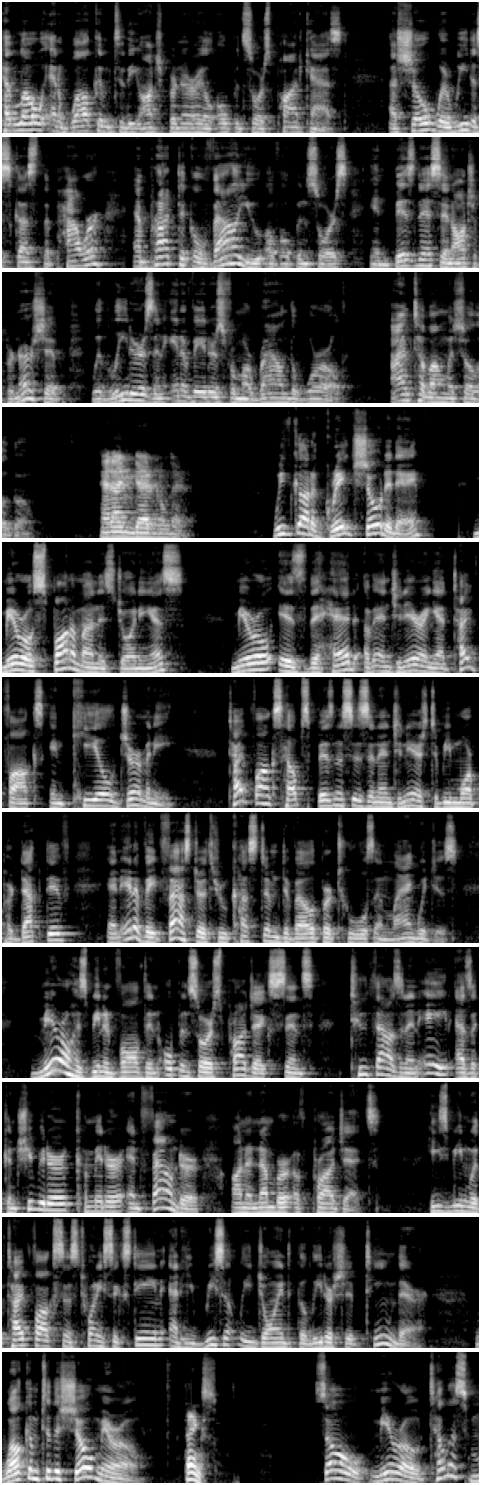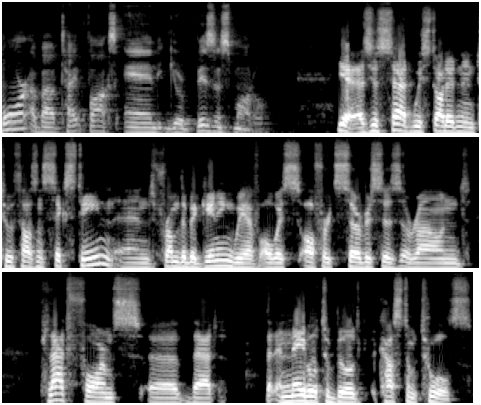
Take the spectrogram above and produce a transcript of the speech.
Hello, and welcome to the Entrepreneurial Open Source Podcast, a show where we discuss the power and practical value of open source in business and entrepreneurship with leaders and innovators from around the world. I'm Thabang Mashologu. And I'm Gael Blondelle. We've got a great show today. Miro Spönemann is joining us. Miro is the head of engineering at Typefox in Kiel, Germany. Typefox helps businesses and engineers to be more productive and innovate faster through custom developer tools and languages. Miro has been involved in open source projects since 2008 as a contributor, committer, and founder on a number of projects. He's been with Typefox since 2016 and he recently joined the leadership team there. Welcome to the show, Miro. Thanks. So, Miro, tell us more about Typefox and your business model. Yeah, as you said, we started in 2016, and from the beginning, we have always offered services around platforms uh, that that enable to build custom tools.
